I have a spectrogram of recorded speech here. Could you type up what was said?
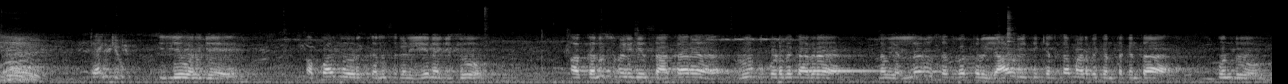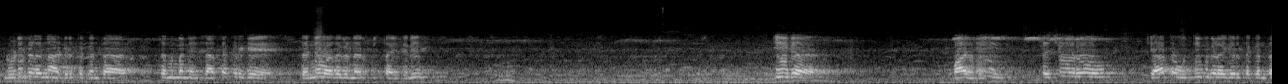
ಥ್ಯಾಂಕ್ ಯು ಇಲ್ಲಿಯವರೆಗೆ ಅಪ್ಪಾಜಿ ಅವರ ಕನಸುಗಳು ಏನಾಗಿತ್ತು ಆ ಕನಸುಗಳಿಗೆ ಸಾಕಾರ ರೂಪ ಕೊಡಬೇಕಾದ್ರೆ ನಾವು ಎಲ್ಲರೂ ಸದ್ಭಕ್ತರು ಯಾವ ರೀತಿ ಕೆಲಸ ಮಾಡಬೇಕಂತಕ್ಕಂಥ ಒಂದು ನುಡಿಗಳನ್ನು ಆಡಿರ್ತಕ್ಕಂಥ ಸನ್ಮಾನ್ಯ ಶಾಸಕರಿಗೆ ಧನ್ಯವಾದಗಳನ್ನ ಅರ್ಪಿಸ್ತಾ ಇದ್ದೀನಿ. ಈಗ ಮಾಜಿ ಸಚಿವರು ಖ್ಯಾತ ಉದ್ಯಮಿಗಳಾಗಿರ್ತಕ್ಕಂಥ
